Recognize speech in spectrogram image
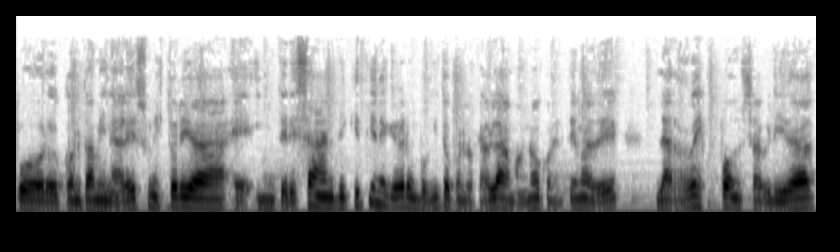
por contaminar. Es una historia eh, interesante que tiene que ver un poquito con lo que hablamos, ¿no? con el tema de la responsabilidad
